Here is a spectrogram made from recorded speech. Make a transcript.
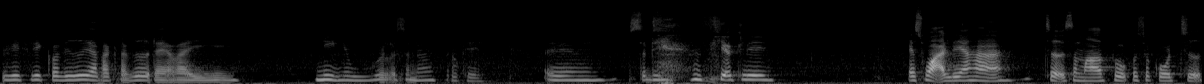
vi fik at vide, at jeg var gravid, da jeg var i 9. uge eller sådan noget. Okay. Øhm, så det er virkelig... Jeg tror aldrig, jeg har taget så meget på på så kort tid.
